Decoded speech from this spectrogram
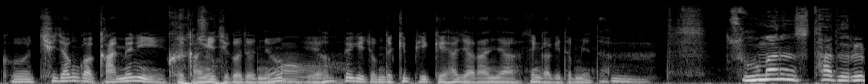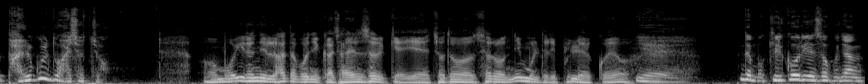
그 치장과 가면이 그렇죠. 더 강해지거든요. 어. 예, 흑백이 좀 더 깊이 있게 하지 않았냐 생각이 듭니다. 음. 수많은 스타들을 발굴도 하셨죠. 어, 뭐 이런 일을 하다 보니까 자연스럽게 예, 저도 새로운 인물들이 필요했고요. 예. 근데 뭐 길거리에서 그냥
